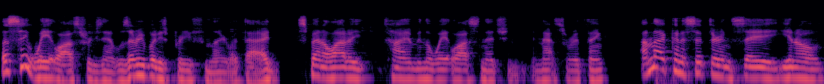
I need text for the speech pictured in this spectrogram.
let's take weight loss for example, because everybody's pretty familiar with that. I spent a lot of time in the weight loss niche and, and that sort of thing. I'm not going to sit there and say, you know,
